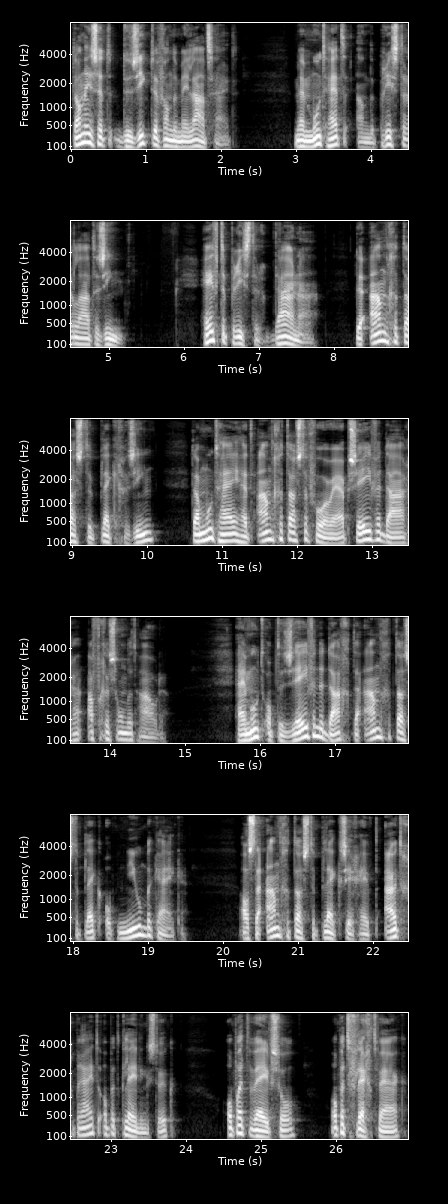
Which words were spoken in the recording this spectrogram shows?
dan is het de ziekte van de melaatsheid. Men moet het aan de priester laten zien. Heeft de priester daarna de aangetaste plek gezien, dan moet hij het aangetaste voorwerp zeven dagen afgezonderd houden. Hij moet op de zevende dag de aangetaste plek opnieuw bekijken. Als de aangetaste plek zich heeft uitgebreid op het kledingstuk, op het weefsel, op het vlechtwerk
